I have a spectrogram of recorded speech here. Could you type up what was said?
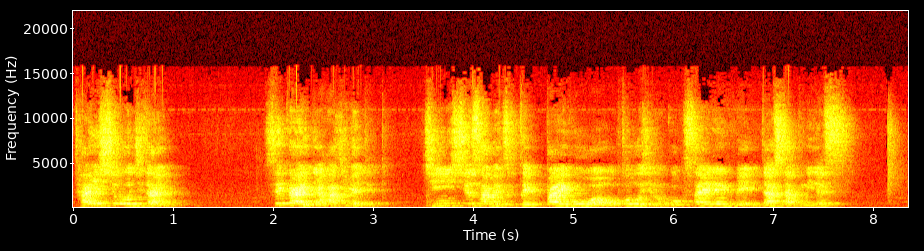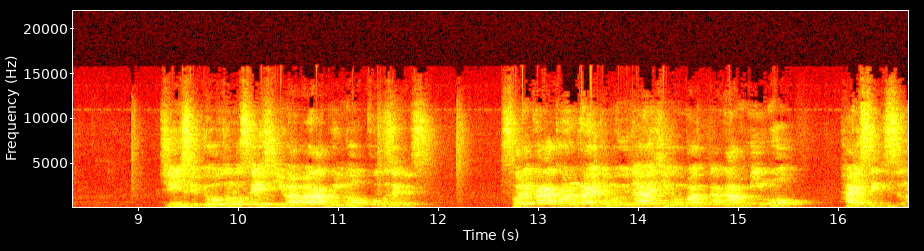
大正時代世界で初めて人種差別撤廃法案を当時の国際連盟に出した国です。人種平等の精神は我が国の国是です。それから考えてもユダヤ人をま難民を排斥する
